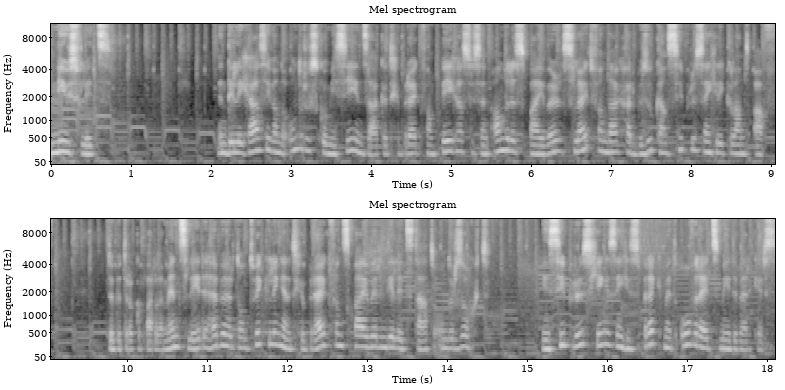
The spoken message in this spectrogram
Nieuwsflits. Een delegatie van de onderzoekscommissie in zaken het gebruik van Pegasus en andere spyware sluit vandaag haar bezoek aan Cyprus en Griekenland af. De betrokken parlementsleden hebben de ontwikkeling en het gebruik van spyware in die lidstaten onderzocht. In Cyprus gingen ze in gesprek met overheidsmedewerkers,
